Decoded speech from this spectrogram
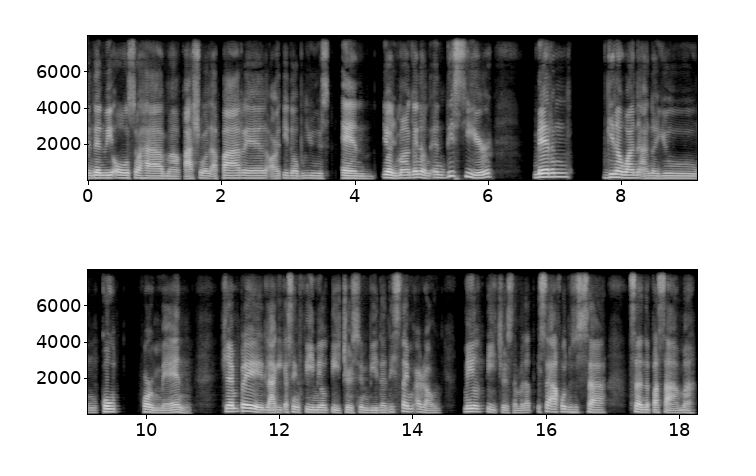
and then we also have mga casual apparel RTWs and yun mga ganun and this year meron ginawa na ano yung coat for men Siyempre, lagi kasing female teachers yung bida. This time around, male teachers naman. At isa ako dun sa, sa napasama.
